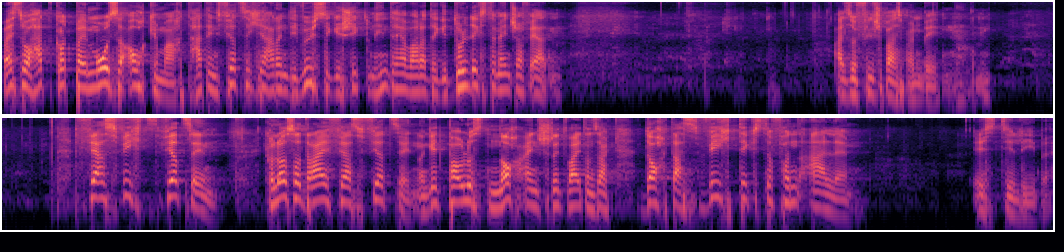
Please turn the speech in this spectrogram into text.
Weißt du, hat Gott bei Mose auch gemacht, hat ihn 40 Jahre in die Wüste geschickt und hinterher war er der geduldigste Mensch auf Erden. Also viel Spaß beim Beten. Vers 14, Kolosser 3, Vers 14. Dann geht Paulus noch einen Schritt weiter und sagt, doch das Wichtigste von allem ist die Liebe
